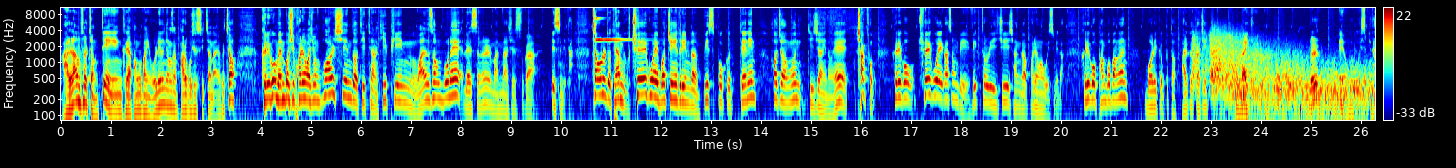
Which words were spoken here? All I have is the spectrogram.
알람 설정 띵. 그래야 방보방이 올리는 영상 바로 보실 수 있잖아요. 그쵸? 그리고 멤버십 활용하시면 훨씬 더 디테일한 깊이 있는 완성본의 레슨을 만나실 수가 있습니다. 자 오늘도 대한민국 최고의 멋쟁이들이 입는다는 비스포크 데님 허정훈 디자이너의 작품 그리고 최고의 가성비 빅토리 G 장갑 활용하고 있습니다. 그리고 방보방은 머리끝부터 발끝까지 나이키를 애용하고 있습니다.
